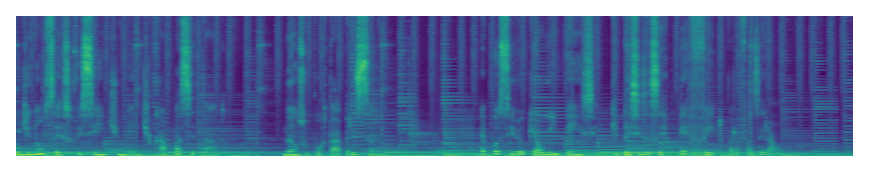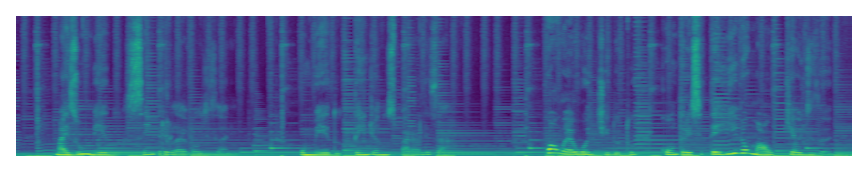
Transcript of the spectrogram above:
ou de não ser suficientemente capacitado, não suportar a pressão. É possível que alguém pense que precisa ser perfeito para fazer algo mas o medo sempre leva ao desânimo. O medo tende a nos paralisar. Qual é o antídoto contra esse terrível mal que é o desânimo?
